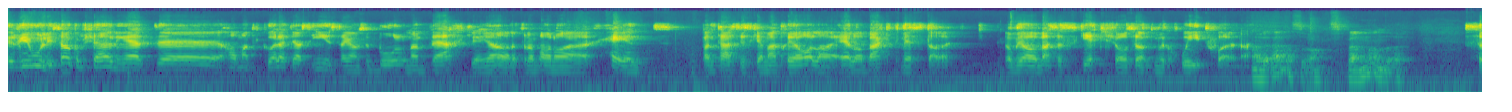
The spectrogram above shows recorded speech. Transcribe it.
En rolig sak om Kävling är att eh, har man inte kollat deras Instagram så borde man verkligen göra det. För de har några helt fantastiska materialare, eller vaktmästare. De gör massa sketcher och sånt som är skitsköna. Ja, det är så. Spännande. Så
